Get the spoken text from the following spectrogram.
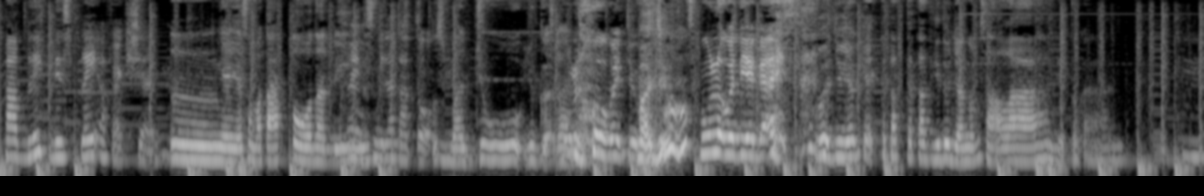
public display affection Hmm, ya ya sama tato tadi. nah yang kesembilan tato Terus baju juga kan. sepuluh baju Baju, sepuluh buat dia guys baju yang kayak ketat-ketat gitu dianggap salah gitu kan. Hmm.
